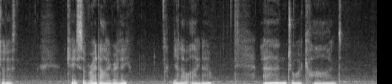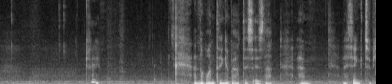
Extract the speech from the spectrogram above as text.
Got a case of red eye, really. Yellow eye now. And draw a card. Okay. And the one thing about this is that um, I think to be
